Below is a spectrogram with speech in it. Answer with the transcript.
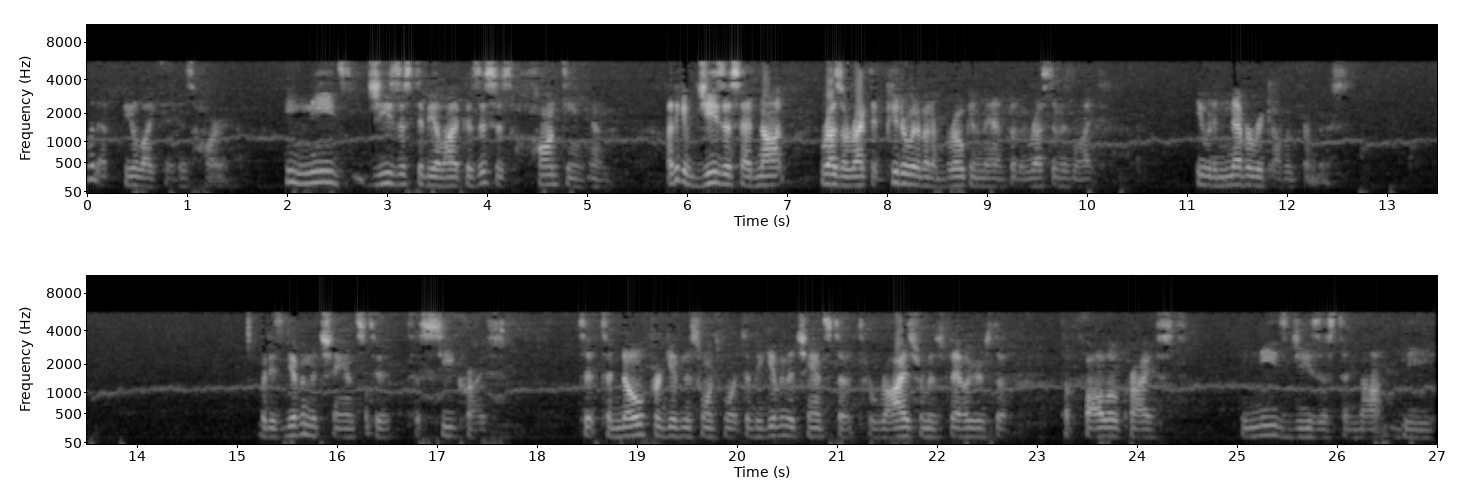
What would that feel like to his heart? He needs Jesus to be alive because this is haunting him. I think if Jesus had not resurrected, Peter would have been a broken man for the rest of his life. He would have never recovered from this. But he's given the chance to, to see Christ, to, to know forgiveness once more, to be given the chance to, to rise from his failures, to, to follow Christ. He needs Jesus to not be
